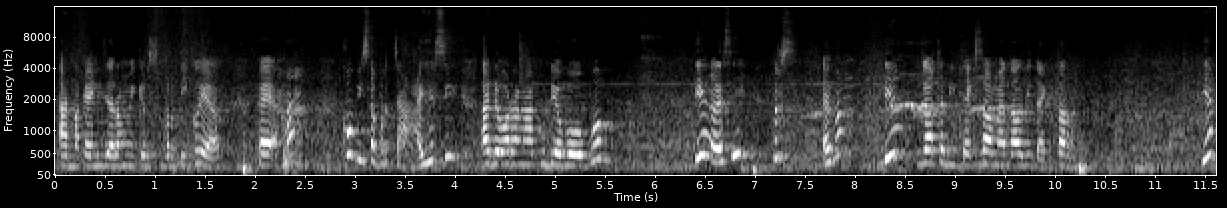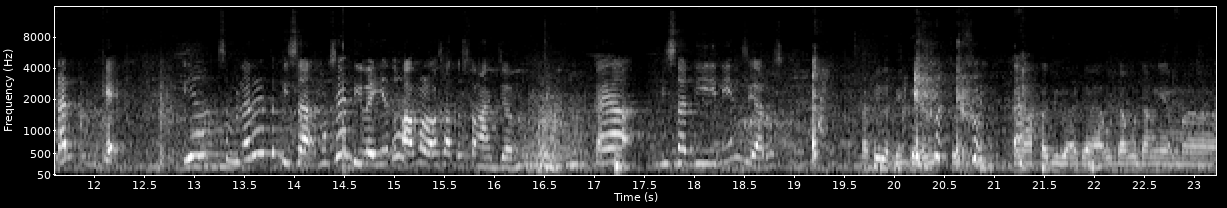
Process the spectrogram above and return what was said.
anak yang jarang mikir sepertiku ya, kayak hah kok bisa percaya sih ada orang aku dia bawa bom? Iya nggak sih? Terus emang dia nggak kedetek sama metal detector? Iya kan? Kayak Iya sebenarnya itu bisa maksudnya delaynya tuh lama loh satu setengah jam kayak bisa diinin sih harus tapi lebih ke itu kenapa juga ada undang-undang yang me-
